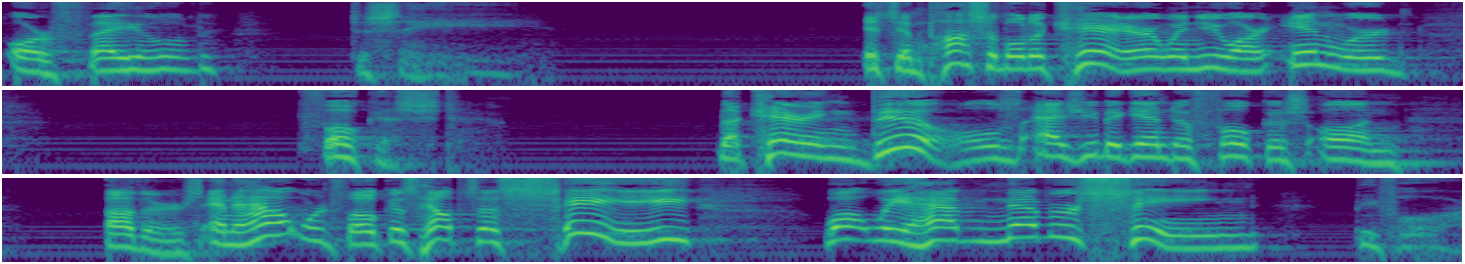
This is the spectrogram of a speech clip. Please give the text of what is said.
or failed to see? It's impossible to care when you are inward focused. But caring builds as you begin to focus on others. And outward focus helps us see what we have never seen before.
